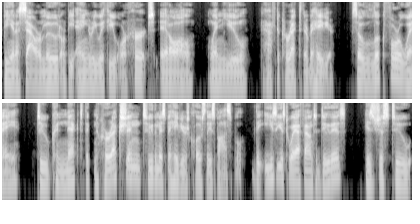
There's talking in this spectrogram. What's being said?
be in a sour mood or be angry with you or hurt at all when you have to correct their behavior. So look for a way to connect the correction to the misbehavior as closely as possible. The easiest way I found to do this is just to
